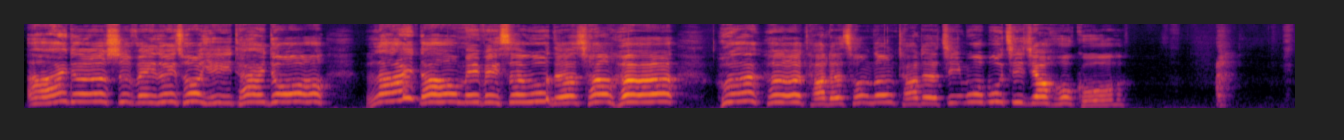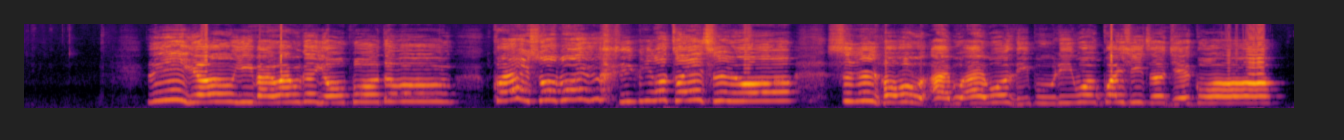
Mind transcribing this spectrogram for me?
爱的是非对错已太多，来到眉飞色舞的场合，混合他的冲动，他的寂寞不计较后果？理由一百万个有破洞，快说破你我最赤裸，事后爱不爱我，理不理我，关系着结果。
